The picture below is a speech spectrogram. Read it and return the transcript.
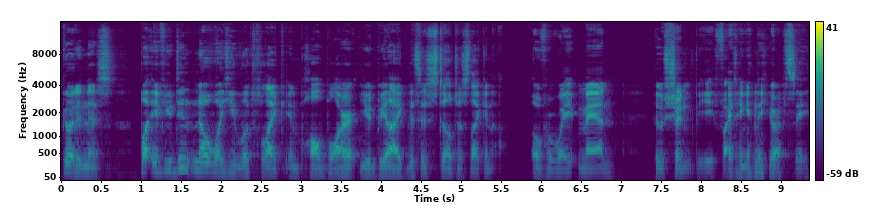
good in this. But if you didn't know what he looked like in Paul Blart, you'd be like, this is still just like an overweight man who shouldn't be fighting in the UFC.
